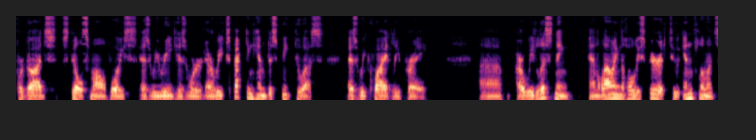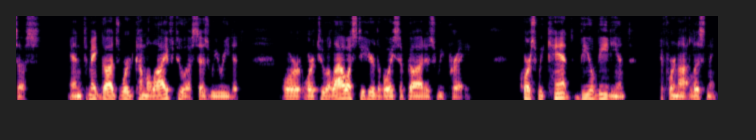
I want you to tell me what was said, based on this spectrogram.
for God's still small voice as we read His Word? Are we expecting Him to speak to us as we quietly pray? Uh, are we listening and allowing the Holy Spirit to influence us and to make God's Word come alive to us as we read it, or, or to allow us to hear the voice of God as we pray? Of course, we can't be obedient if we're not listening.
